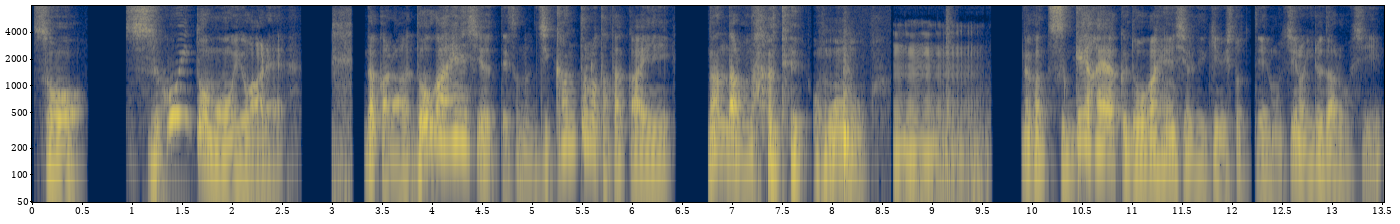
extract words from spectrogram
そうすごいと思うよあれ。だから動画編集ってその時間との戦いなんだろうなって思うもん。うん。だからすっげえ早く動画編集できる人ってもちろんいるだろうし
